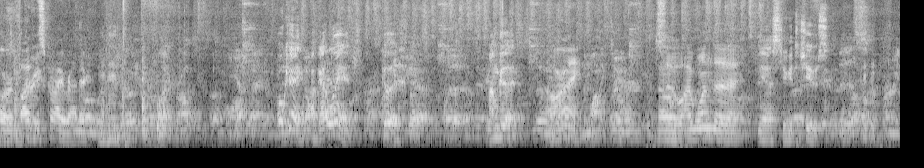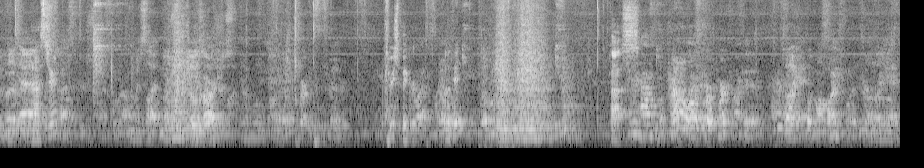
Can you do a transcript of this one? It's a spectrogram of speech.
or five and scry rather. Mm-hmm. Okay, I got land. Good. I'm good. All right. So I won the Yes, you get to choose. master. Tree speaker. Okay. Pass. I'm trying to look for a perfect fit. So I can put my wife in it.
